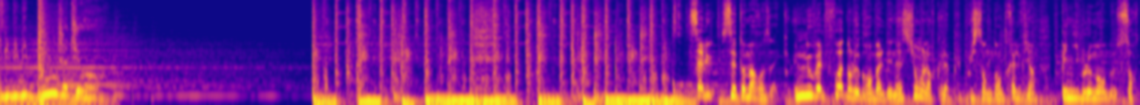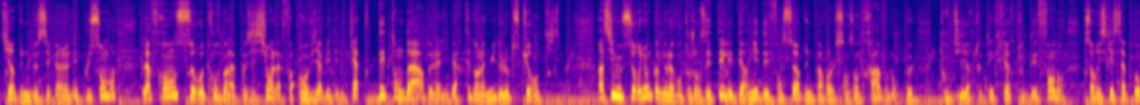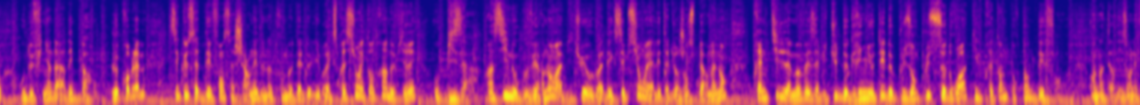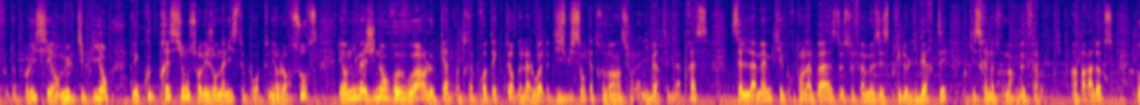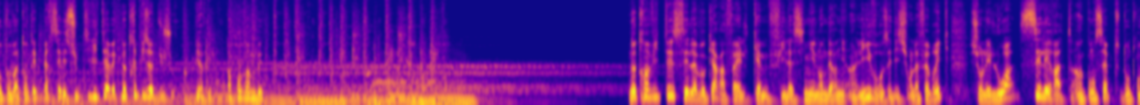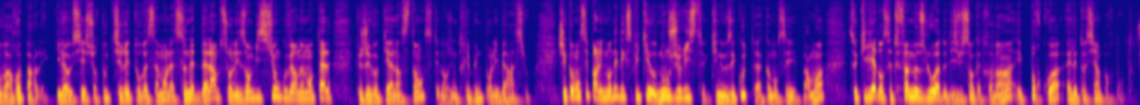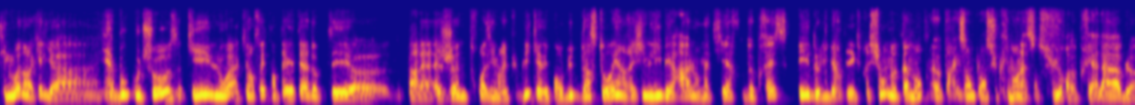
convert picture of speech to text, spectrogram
Bibi Bibi Binge Audio. Salut, c'est Thomas Rozek. Une nouvelle fois dans le grand bal des nations, alors que la plus puissante d'entre elles vient péniblement de sortir d'une de ses périodes les plus sombres, la France se retrouve dans la position à la fois enviable et délicate d'étendard de la liberté dans la nuit de l'obscurantisme. Ainsi, nous serions, comme nous l'avons toujours été, les derniers défenseurs d'une parole sans entrave où l'on peut tout dire, tout écrire, tout défendre sans risquer sa peau ou de finir derrière des barreaux. Le problème, c'est que cette défense acharnée de notre modèle de libre expression est en train de virer au bizarre. Ainsi, nos gouvernants, habitués aux lois d'exception et à l'état d'urgence permanent, prennent-ils la mauvaise habitude de grignoter de plus en plus ce droit qu'ils prétendent pourtant défendre En interdisant les photos de policiers, en multipliant les coups de pression sur les journalistes pour obtenir leurs sources et en imaginant revoir le cadre très protecteur de la loi de 1881 sur la liberté de la presse, celle-là même qui est pourtant la base de ce fameux esprit de liberté qui serait notre marque de fabrique. Un paradoxe dont on va tenter de percer les subtilités avec notre épisode du jour. Bienvenue dans Programme B. Notre invité, c'est l'avocat Raphaël Kempf. Il a signé l'an dernier un livre aux éditions La Fabrique sur les lois scélérates, un concept dont on va reparler. Il a aussi et surtout tiré tout récemment la sonnette d'alarme sur les ambitions gouvernementales que j'évoquais à l'instant. C'était dans une tribune pour Libération. J'ai commencé par lui demander d'expliquer aux non-juristes qui nous écoutent, à commencer par moi, ce qu'il y a dans cette fameuse loi de 1881 et pourquoi elle est aussi importante. C'est une loi dans laquelle il y a, beaucoup de choses, qui est une loi qui, en fait, quand elle a été adoptée euh, la jeune Troisième République, avait pour but d'instaurer un régime libéral en matière de presse et de liberté d'expression, notamment, euh, par exemple, en supprimant la censure euh, préalable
